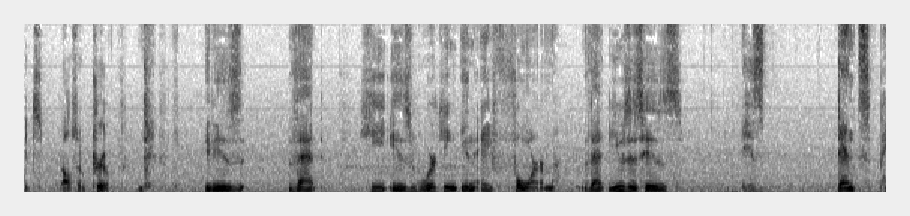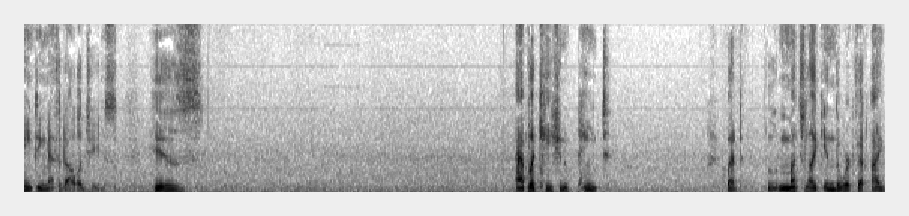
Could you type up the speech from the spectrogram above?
it's also true. it is that he is working in a form that uses his his dense painting methodologies, his application of paint, but much like in the work that I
